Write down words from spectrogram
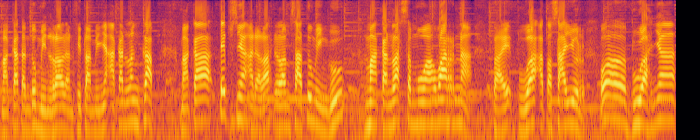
maka tentu mineral dan vitaminnya akan lengkap. Maka tipsnya adalah dalam satu minggu, makanlah semua warna baik buah atau sayur. Oh, buahnya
